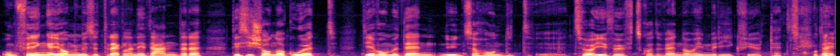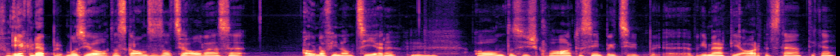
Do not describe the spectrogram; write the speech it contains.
und finden, ja, wir müssen die Regeln nicht ändern. Die sind schon noch gut, die, die man dann 1952 oder wenn auch immer eingeführt hat. Das geht einfach nicht. Irgendjemand muss ja das ganze Sozialwesen auch noch finanzieren. Mhm. Und das ist klar, das sind äh, primär die Arbeitstätigen.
